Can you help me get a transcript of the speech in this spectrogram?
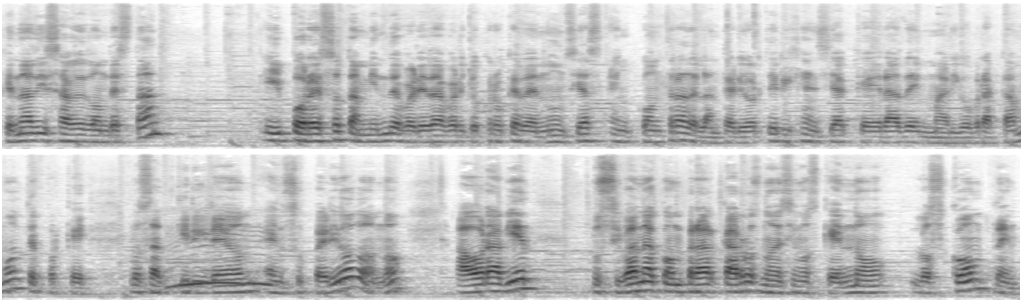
que nadie sabe dónde están. Y por eso también debería de haber, yo creo que denuncias en contra de la anterior dirigencia que era de Mario Bracamonte, porque los adquirieron en su periodo, ¿no? Ahora bien, pues si van a comprar carros, no decimos que no los compren,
